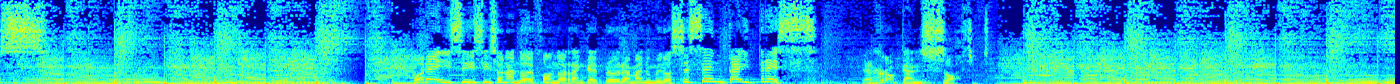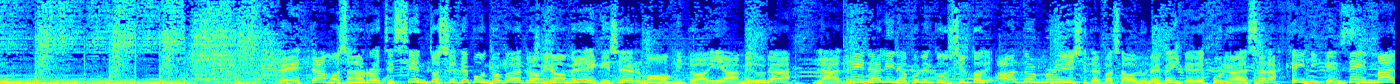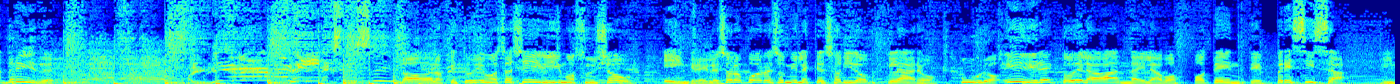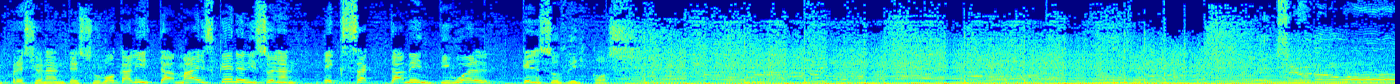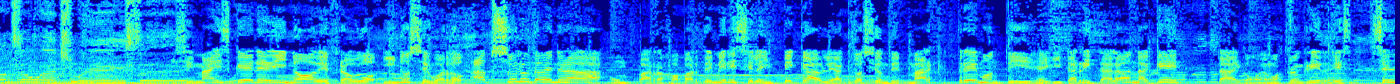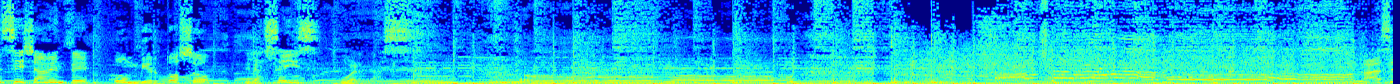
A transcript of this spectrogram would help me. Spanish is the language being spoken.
Todos. Con sí, sí, sonando de fondo arranca el programa número 63 de Rock and Soft. Estamos en el Roche 107.4, mi nombre es Guillermo y todavía me dura la adrenalina por el concierto de Alter Bridge del pasado lunes 20 de junio en la sala Heineken de Madrid. Todos los que estuvimos allí vivimos un show increíble. Solo puedo resumirles que el sonido claro, puro y directo de la banda y la voz potente, precisa e impresionante, su vocalista Miles Kennedy suenan exactamente igual que en sus discos. Y Miles Kennedy no defraudó y no se guardó absolutamente nada, un párrafo aparte merece la impecable actuación de Mark Tremonti, el guitarrista de la banda que, tal como demostró en Creed, es sencillamente un virtuoso de las seis cuerdas.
